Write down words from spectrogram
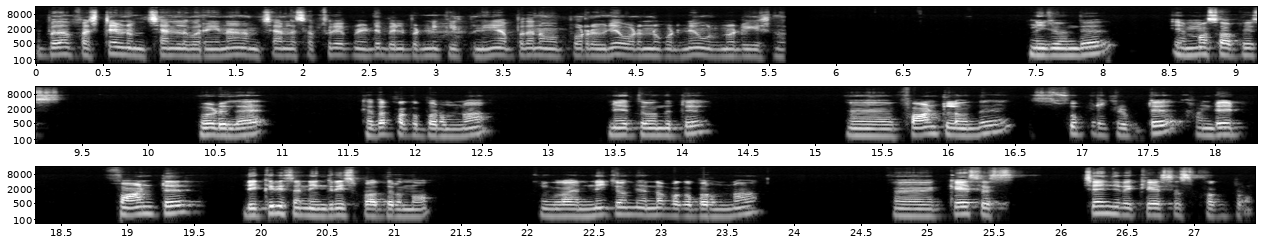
இப்போ தான் ஃபஸ்ட் டைம் நம்ம சேனலுக்கு வரீங்கன்னா நம்ம சேனலை சப்ஸ்கிரைப் பண்ணிவிட்டு பெல் பட்டனி கிளிக் பண்ணி அப்போ தான் நம்ம போடுற வீடியோ உடனுக்குடனே உங்களுக்கு நோட்டிஃபிகேஷன் வரும். இன்றைக்கி வந்து எம்எஸ் ஆஃபீஸ் வேர்டில் எதை பார்க்க போகிறோம்னா நேற்று வந்துட்டு ஃபாண்ட்டில் வந்து superscript hundred font decrease and increase பார்த்துருந்தோம். ஓகேங்களா? இன்றைக்கி வந்து என்ன பார்க்க போகிறோம்னா கேசஸ் சேஞ்ச் த கேசஸ் பார்க்க போகிறோம்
